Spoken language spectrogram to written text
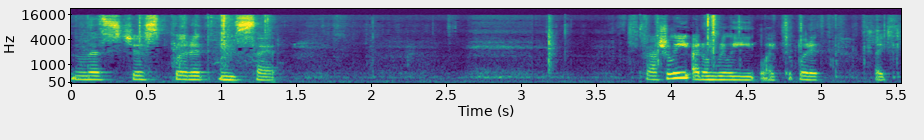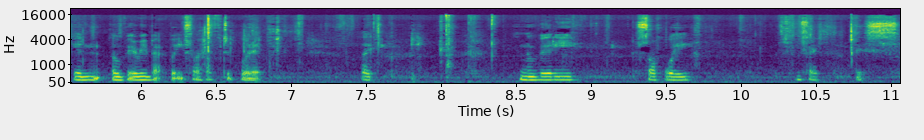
Let's just put it inside. So actually I don't really like to put it like in a very bad way. So I have to put it like in a very soft way inside this.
